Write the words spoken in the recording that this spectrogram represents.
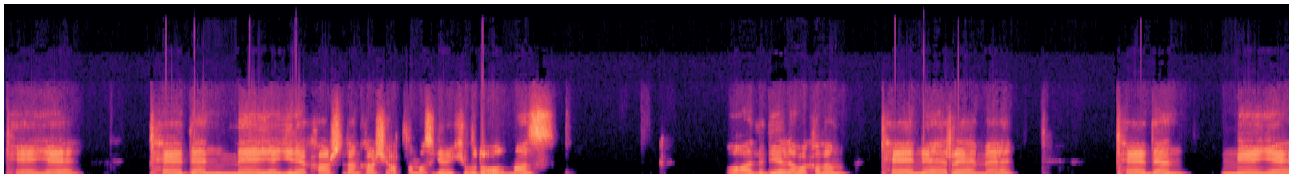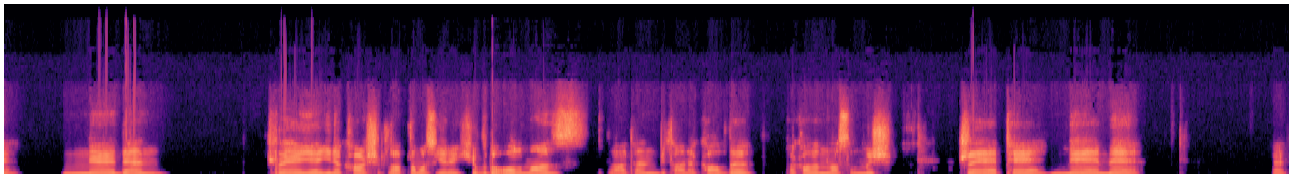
P'ye, P'den M'ye yine karşıdan karşıya atlaması gerekiyor. Bu da olmaz. O halde diğerine bakalım. P, N, R, M, P'den N'ye, N'den R'ye yine karşılıklı atlaması gerekiyor. Bu da olmaz. Zaten bir tane kaldı. Bakalım nasılmış. R, P, N, M. Evet.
